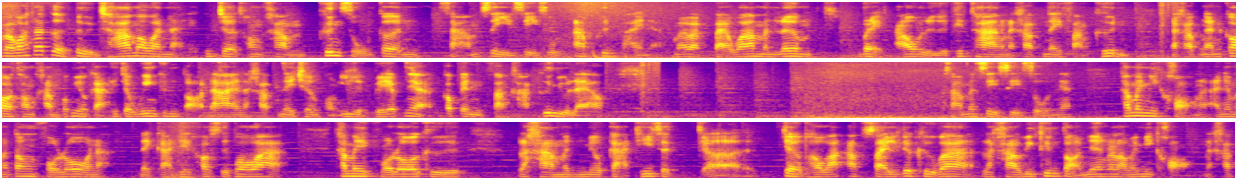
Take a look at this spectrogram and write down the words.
แปลว่าถ้าเกิดตื่นเช้ามาวันไหน คุณเจอทองคำขึ้นสูงเกิน 3 4 4 0 อัพขึ้นไปเนี่ยมันแปลว่ามันเริ่มเบรกเอาหรือทิศทางนะครับในฝั่งขึ้นนะครับงั้นก็ทองคำก็มีโอกาสที่จะวิ่งขึ้นต่อได้นะครับในเชิงของ e l i t e wave เนี่ยก็เป็นฝั่งขาขึ้นอยู่แล้ว3440เนี่ยถ้าไม่มีของอันนี้มันต้อง follow นะในการที่เข้าซื้อเพราะว่าถ้าไม่ follow ก็คือราคามันมีโอกาสที่จะเจอภาวะ upside ก็คือว่าราคาวิ่งขึ้นต่อเนื่องแล้วเราไม่มีของนะครับ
